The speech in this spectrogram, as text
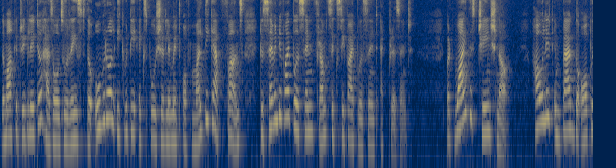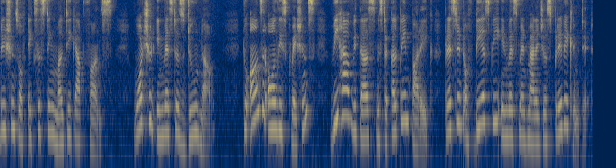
The market regulator has also raised the overall equity exposure limit of multi-cap funds to 75% from 65% at present. But why this change now? How will it impact the operations of existing multi-cap funds? What should investors do now? To answer all these questions, we have with us Mr. Kalpen Parekh, President of DSP Investment Managers Private Limited.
